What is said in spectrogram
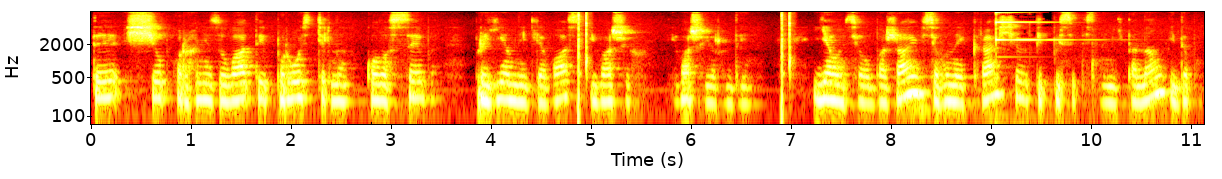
те, щоб організувати простір навколо себе, приємний для вас і, ваших, і вашої родини. Я вам всього бажаю, всього найкращого. Підписуйтесь на мій канал і до побачення.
